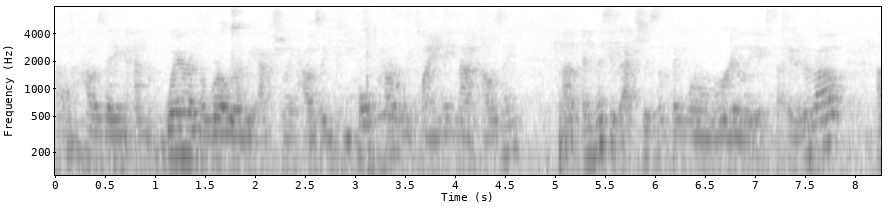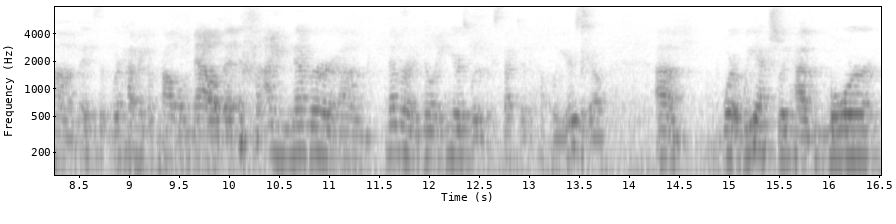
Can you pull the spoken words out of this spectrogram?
uh, housing, and where in the world are we actually housing people? How are we finding that housing? Um, and this is actually something we're really excited about. Um, it's we're having a problem now that I never, um, never in a million years would have expected a couple of years ago, um, where we actually have more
